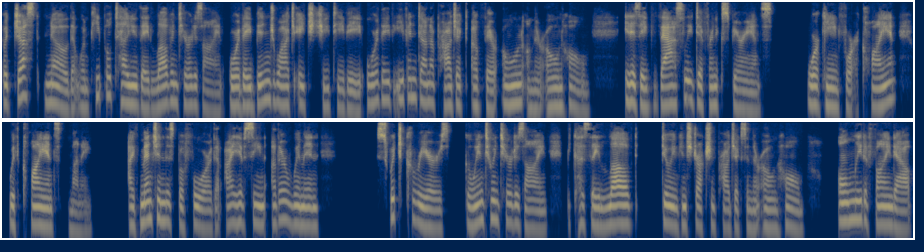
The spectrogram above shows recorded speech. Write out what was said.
But just know that when people tell you they love interior design or they binge watch HGTV or they've even done a project of their own on their own home, it is a vastly different experience working for a client with clients' money. I've mentioned this before that I have seen other women switch careers, go into interior design because they loved doing construction projects in their own home, only to find out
